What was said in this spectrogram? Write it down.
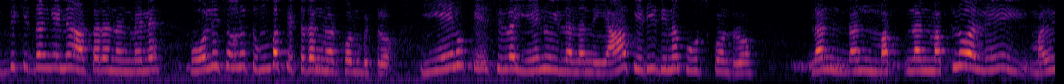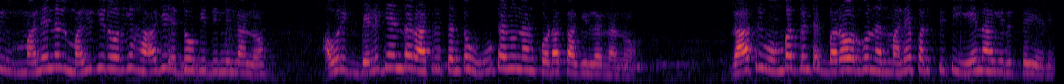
ಇದ್ದಕ್ಕಿದ್ದಂಗೆನೆ ಆ ಥರ ನನ್ನ ಮೇಲೆ ಪೊಲೀಸವರು ತುಂಬ ಕೆಟ್ಟದಾಗ ನಡ್ಕೊಂಡ್ಬಿಟ್ರು. ಏನು ಕೇಸ್ ಇಲ್ಲ, ಏನೂ ಇಲ್ಲ. ನನ್ನ ಯಾಕೆ ಇಡೀ ದಿನ ಕೂರಿಸ್ಕೊಂಡ್ರು? ನನ್ನ ನನ್ನ ಮಕ್ ನನ್ನ ಮಕ್ಕಳು ಅಲ್ಲಿ ಮಲ್ ಮನೆಯಲ್ಲಿ ಮಲಗಿರೋರಿಗೆ ಹಾಗೆ ಎದ್ದೋಗಿದ್ದೀನಿ ನಾನು. ಅವ್ರಿಗೆ ಬೆಳಿಗ್ಗೆಯಿಂದ ರಾತ್ರಿ ತನಕ ಊಟನೂ ನಾನು ಕೊಡೋಕ್ಕಾಗಿಲ್ಲ ನಾನು. ರಾತ್ರಿ ಒಂಬತ್ತು ಗಂಟೆಗೆ ಬರೋವರೆಗೂ ನನ್ನ ಮನೆ ಪರಿಸ್ಥಿತಿ ಏನಾಗಿರುತ್ತೆ ಹೇಳಿ.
